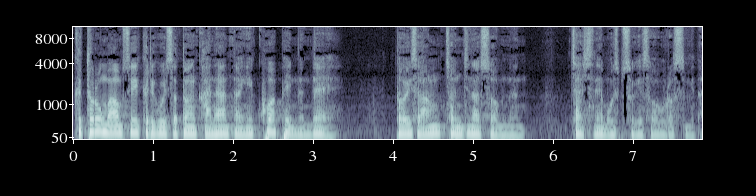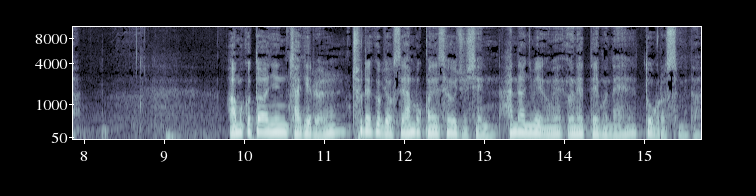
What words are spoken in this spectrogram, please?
그토록 마음속에 그리고 있었던 가나안 땅이 코앞에 있는데 더 이상 전진할 수 없는 자신의 모습 속에서 울었습니다. 아무것도 아닌 자기를 출애굽 역사의 한복판에 세워주신 하나님의 은혜 때문에 또 울었습니다.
